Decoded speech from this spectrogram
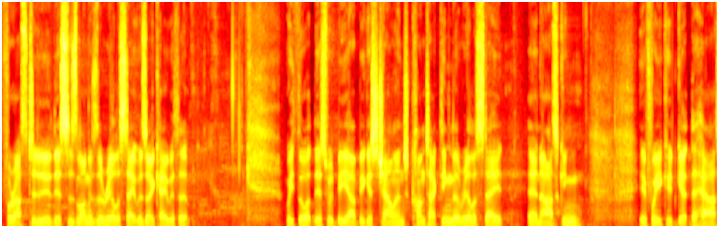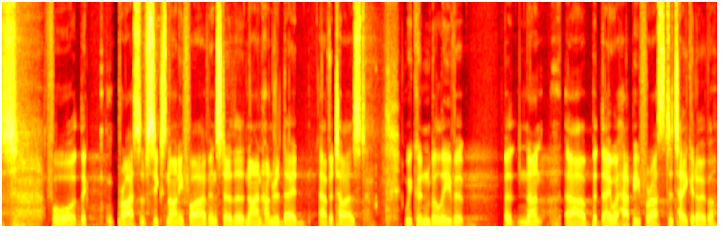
for us to do this as long as the real estate was okay with it. We thought this would be our biggest challenge contacting the real estate and asking if we could get the house for the price of 695 instead of the 900 they'd advertised. We couldn't believe it, but none, uh, but they were happy for us to take it over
